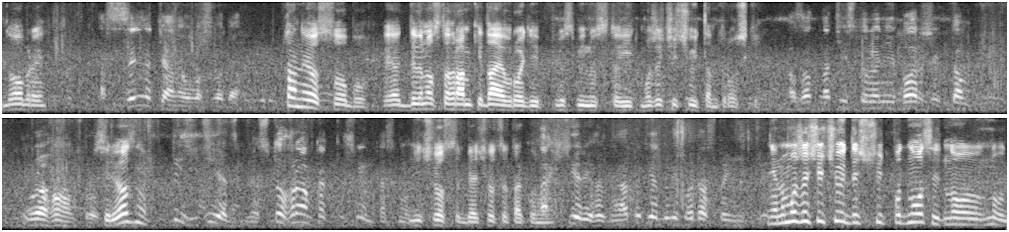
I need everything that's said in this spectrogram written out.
Добрий. А сильно тягне у вас вода? Та не особо. Я 90 грам кидаю, вроді плюс-мінус стоїть. Може чуть-чуть там трошки. А за, на тій стороні баржі там ураган просто. Серйозно? Пиздец, бля, 100 грам як пушинка сносить. Нічого собі, а чого це так воно? А хер його знає, а тут я дивлюсь, вода стоїть. бля. Ні, ну може чуть-чуть, десь чуть подносить, ну, ну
